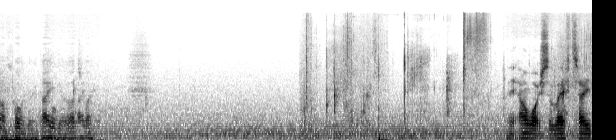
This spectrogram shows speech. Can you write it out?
I'm probably going to die here. That's why. I'll watch the left side.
